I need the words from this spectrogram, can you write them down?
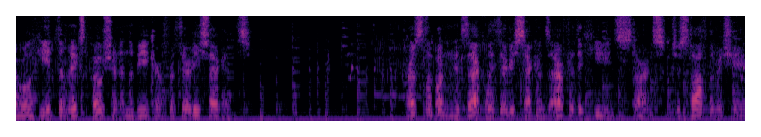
I will heat the mixed potion in the beaker for 30 seconds. Press the button exactly 30 seconds after the heating starts to stop the machine.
